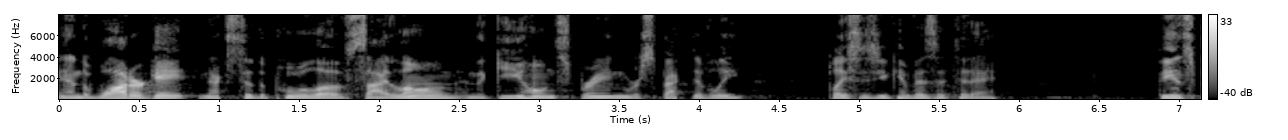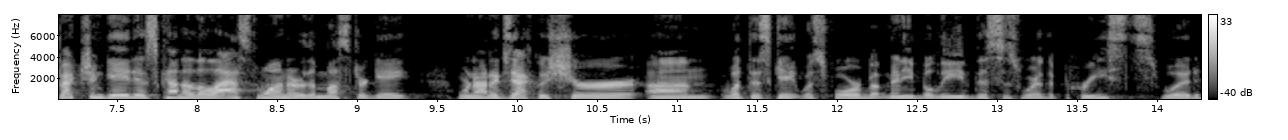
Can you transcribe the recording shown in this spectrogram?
and the water gate next to the pool of Siloam and the Gihon Spring, respectively, places you can visit today. The inspection gate is kind of the last one, or the muster gate. We're not exactly sure um, what this gate was for, but many believe this is where the priests would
